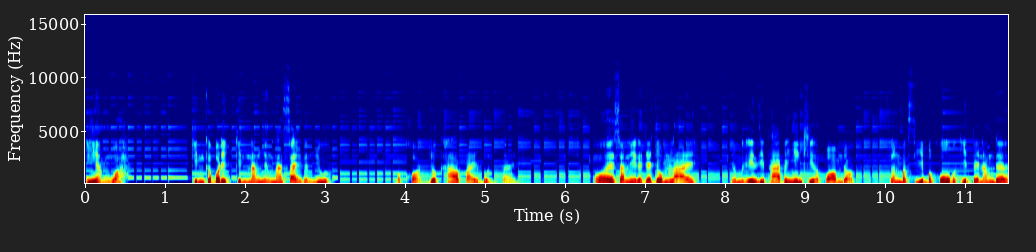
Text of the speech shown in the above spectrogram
อีหยังวะ กินกับบ่ได้กินน้ำยังมาใส่กันอยู่บักขอดยกข้าวไปบ่นไป โอ้ยซ้ำนี่ก็จะจมหลาย เดี๋ยวมืออื่นสิพาไปยิงเขียวปลอมดอก ส่วนบักสีบักโคบักอิดไปน้ำเด้อ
